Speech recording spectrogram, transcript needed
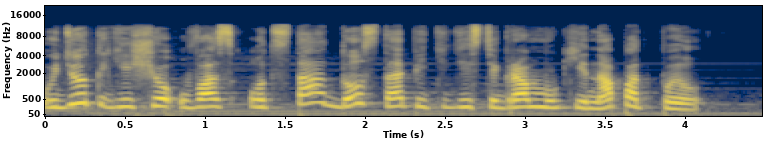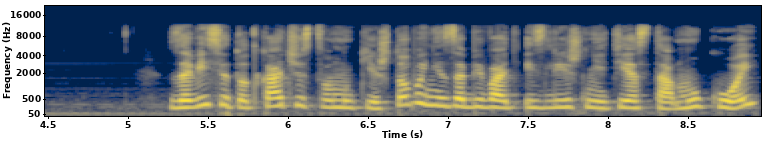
уйдет еще у вас от 100 до 150 грамм муки на подпыл зависит от качества муки. Чтобы не забивать излишнее тесто мукой,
